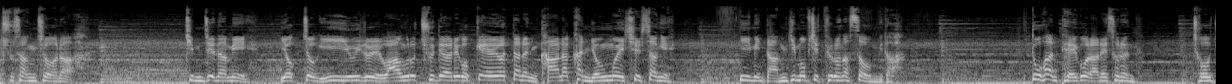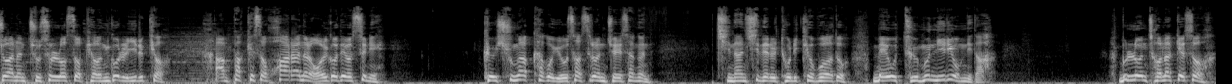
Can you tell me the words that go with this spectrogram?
주상 전하, 김재남이 역적 이유일을 왕으로 추대하려고 깨었다는 간악한 영모의 실상이 이미 남김없이 드러났사옵니다. 또한 대궐 안에서는 저주하는 주술로서 변고를 일으켜 안팎에서 화란을 얼거되었으니 그 흉악하고 요사스런 죄상은 지난 시대를 돌이켜 보아도 매우 드문 일이옵니다. 물론 전하께서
